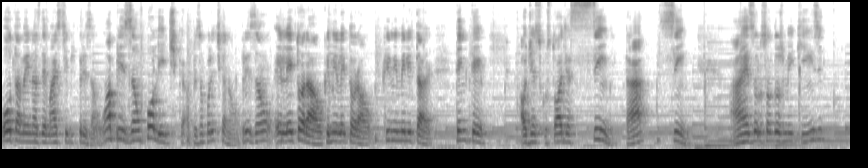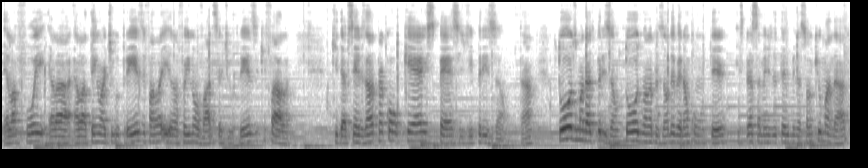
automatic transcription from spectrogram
ou também nas demais tipos de prisão. Uma prisão política, a prisão política não, prisão eleitoral, crime eleitoral, crime militar, tem que ter audiência de custódia? Sim, tá? Sim. A resolução 2015, ela foi, ela, ela tem o artigo 13, fala, ela foi inovada esse artigo 13 que fala que deve ser realizado para qualquer espécie de prisão, tá? Todos os mandatos de prisão, todos os mandatos de prisão deverão conter expressamente a determinação que o mandato,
